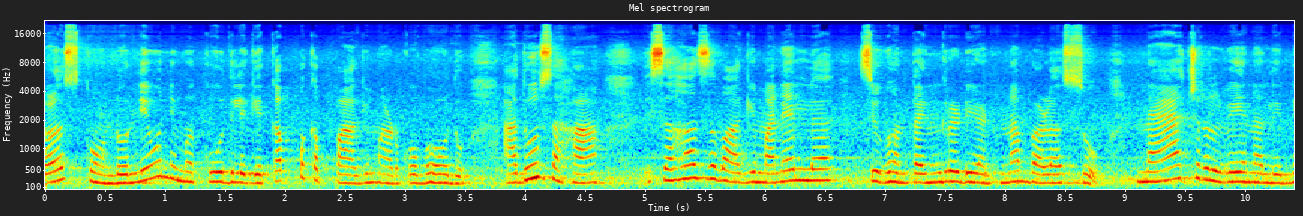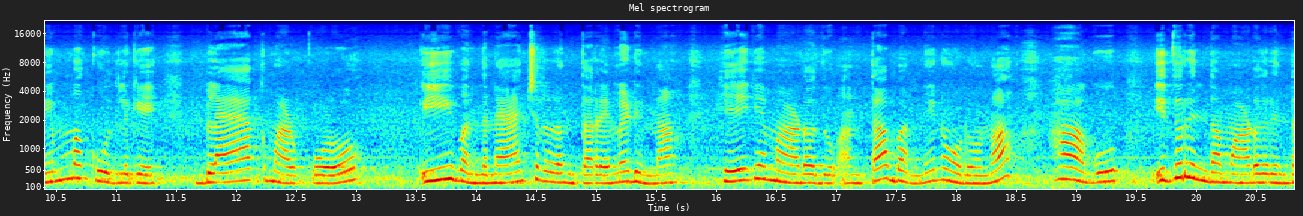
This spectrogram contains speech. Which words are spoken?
ಬಳಸ್ಕೊಂಡು ನೀವು ನಿಮ್ಮ ಕೂದಲಿಗೆ ಕಪ್ಪು ಕಪ್ಪಾಗಿ ಮಾಡ್ಕೋಬಹುದು. ಅದು ಸಹ ಸಹಜವಾಗಿ ಮನೆಯಲ್ಲೇ ಸಿಗುವಂಥ ಇಂಗ್ರೀಡಿಯೆಂಟ್ನ ಬಳಸು. ನ್ಯಾಚುರಲ್ ವೇನಲ್ಲಿ ನಿಮ್ಮ ಕೂದಲಿಗೆ ಬ್ಲ್ಯಾಕ್ ಮಾಡ್ಕೊಳ್ಳೋ ಈ ಒಂದು ನ್ಯಾಚುರಲ್ ಅಂತ ರೆಮಿಡಿನ ಹೇಗೆ ಮಾಡೋದು ಅಂತ ಬನ್ನಿ ನೋಡೋಣ. ಹಾಗೂ ಇದರಿಂದ ಮಾಡೋದರಿಂದ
